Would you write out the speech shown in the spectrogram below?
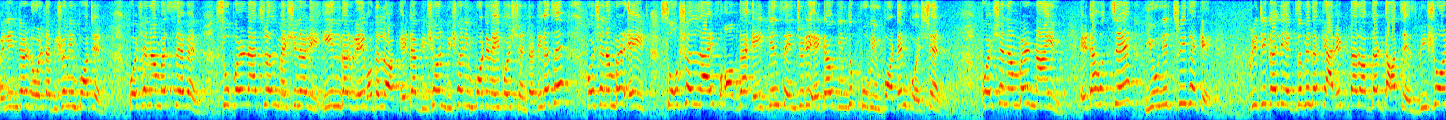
বেলিন্ডার রোলটা ভীষণ important question number seven supernatural machinery in the Rape of the Lock এটা ভীষণ ভীষণ ইম্পর্টেন্ট এই কোয়েশ্চেনটা ঠিক আছে? Question number eight social life of the eighteen century এটাও কিন্তু খুব important question question number nine এটা হচ্ছে ইউনিট থ্রি থেকে। Critically examine the character of the Duchess ভীষণ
